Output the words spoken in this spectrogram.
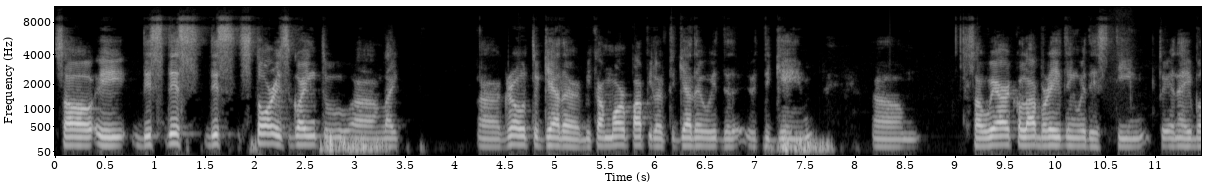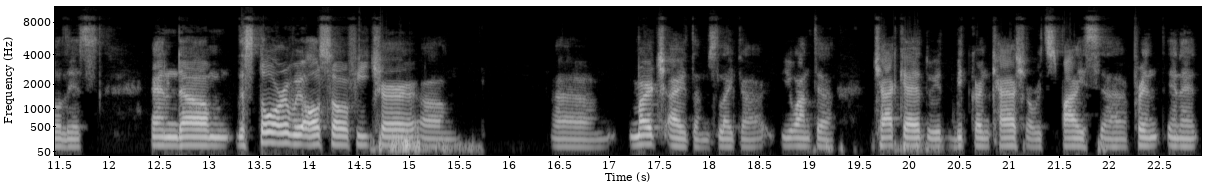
So eh, this this this store is going to uh, like uh, grow together, become more popular together with the with the game. Um, so we are collaborating with his team to enable this. And um, the store will also feature um, um, merch items like uh, you want a jacket with Bitcoin Cash or with Spice uh, print in it.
